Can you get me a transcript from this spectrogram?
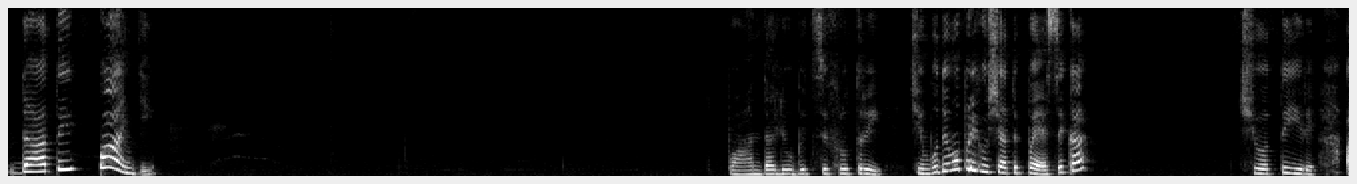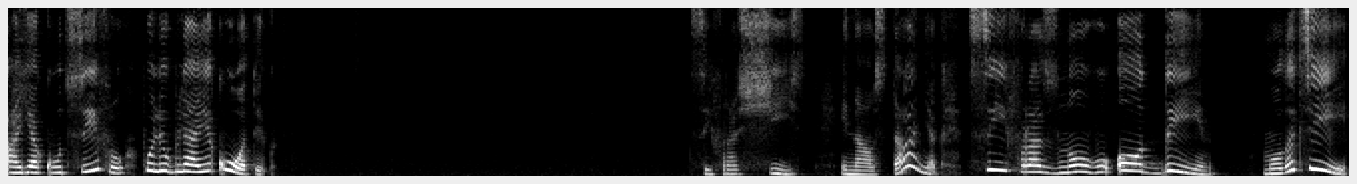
дати панді? Панда любить цифру 3. Чим будемо пригощати песика? 4. А яку цифру полюбляє котик? Цифра 6. І наостанок цифра знову 1. Молодці!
